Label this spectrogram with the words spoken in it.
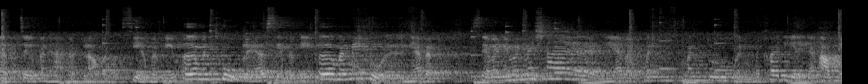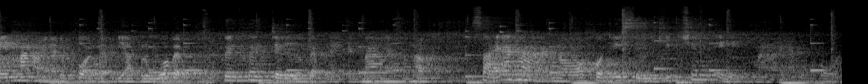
แบบเจอปัญหาแบบเราแบบเสียงแบบนี้เออมันถูกแล้วเสียงแบบนี้เออมันไม่ถูกอะไรอย่างเงี้ยแบบเสียงแบบนี้มันไม่ใช่อะไรอย่างเงี้ยแบบมันมันดูเหมือนไม่ค่อยดีอะไรเงี้ยเอาเม้นมาหน่อยนะทุกคนแบบอยากรู้ว่าแบบเพื่อนๆเจอแบบไหนกันบ้างนะสำหรับสายอาหารเนาะคนที่ซื้อ KitchenAid มานะทุกคน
